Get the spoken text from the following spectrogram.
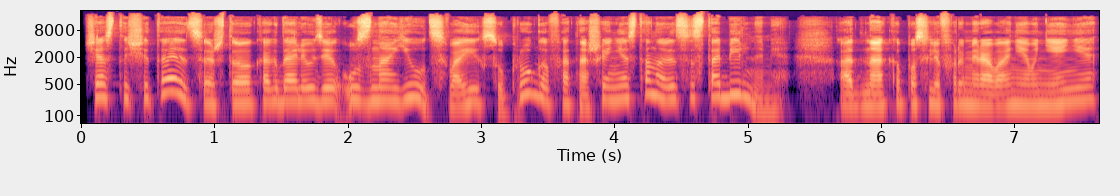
Часто считается, что когда люди узнают своих супругов, отношения становятся стабильными. Однако после формирования мнения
